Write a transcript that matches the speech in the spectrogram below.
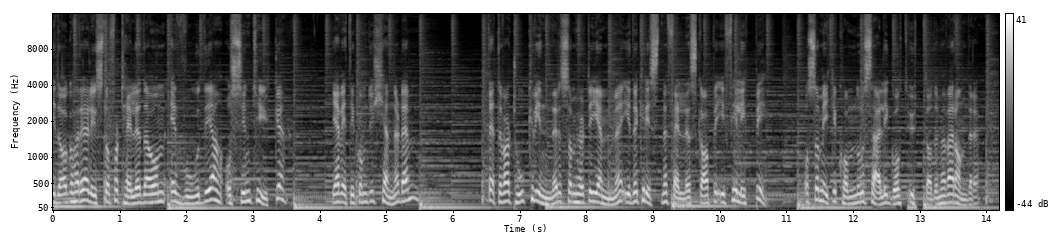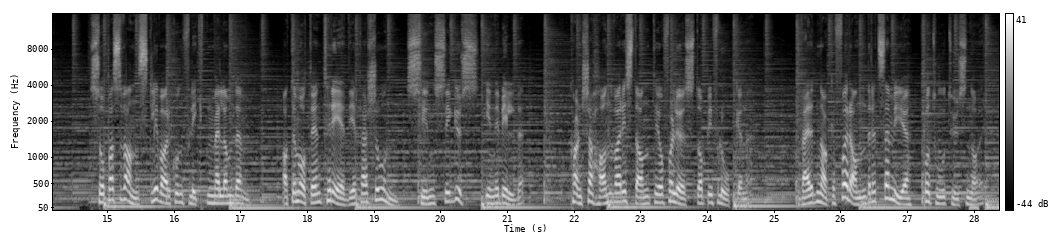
I dag har jeg lyst til å fortelle deg om Evodia og Syntyke. Jeg vet ikke om du kjenner dem? Dette var to kvinner som hørte hjemme i det kristne fellesskapet i Filippi, og som ikke kom noe særlig godt ut av det med hverandre. Såpass vanskelig var konflikten mellom dem at det måtte en tredje person, Synsigus, inn i bildet. Kanskje han var i stand til å få løst opp i flokene. Verden har ikke forandret seg mye på 2000 år.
